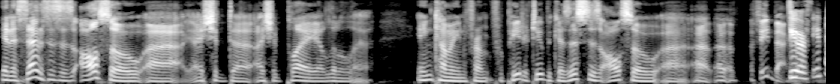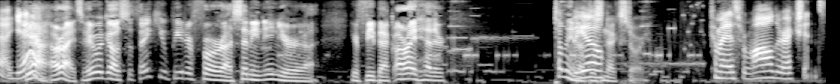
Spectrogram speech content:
in a sense, this is also uh, I should uh, I should play a little uh, incoming from for Peter too because this is also uh, a, a, feedback. Viewer feedback. Yeah. Yeah. All right. So here we go. So thank you, Peter, for uh, sending in your uh, your feedback. All right, Heather. Tell me about this next story. coming at us from all directions.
